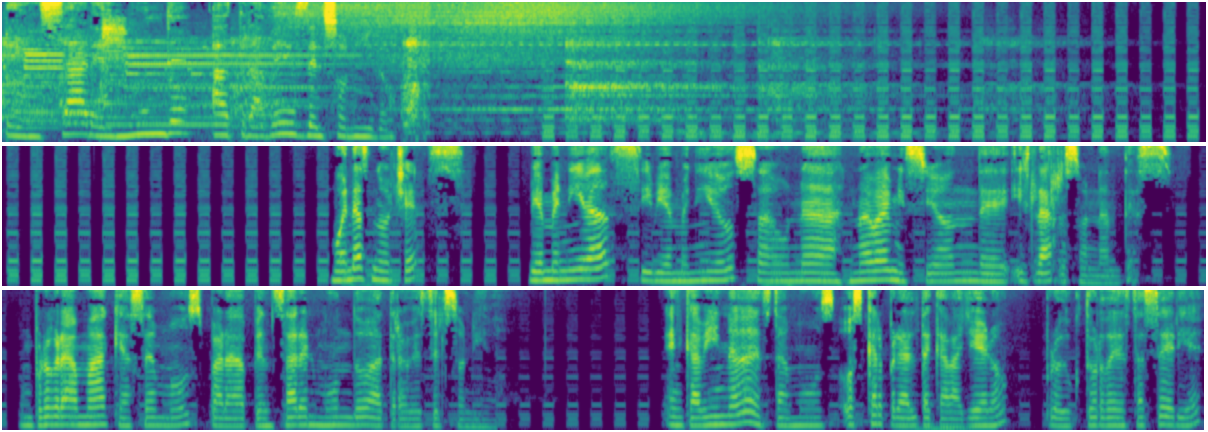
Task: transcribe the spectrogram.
Pensar el mundo a través del sonido. Buenas noches, bienvenidas y bienvenidos a una nueva emisión de Islas Resonantes, un programa que hacemos para pensar el mundo a través del sonido. En cabina estamos Oscar Peralta Caballero, productor de esta serie,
